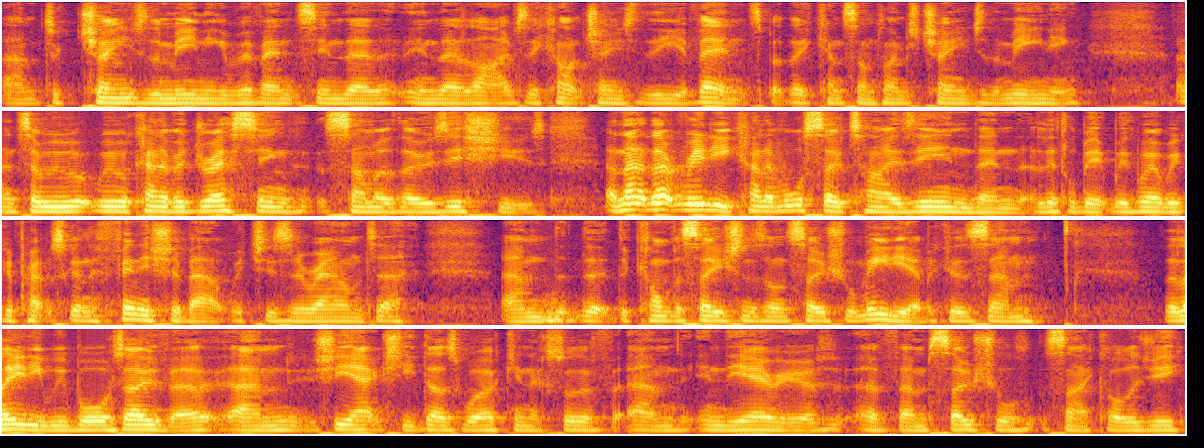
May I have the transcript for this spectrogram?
um, to change the meaning of events in their in their lives. They can't change the events, but they can sometimes change the meaning. And so we were, we were kind of addressing some of those issues, and that, that really kind of also ties in then a little bit with where we're perhaps going to finish about, which is around uh, um, the, the, conversations on social media, because um, the lady we brought over, um, she actually does work in a sort of um, in the area of, of um, social psychology,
